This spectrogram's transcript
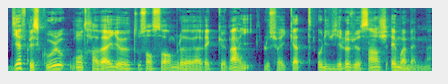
d'IFP School où on travaille euh, tous ensemble euh, avec Marie, le suricate, Olivier, le vieux singe et moi-même.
